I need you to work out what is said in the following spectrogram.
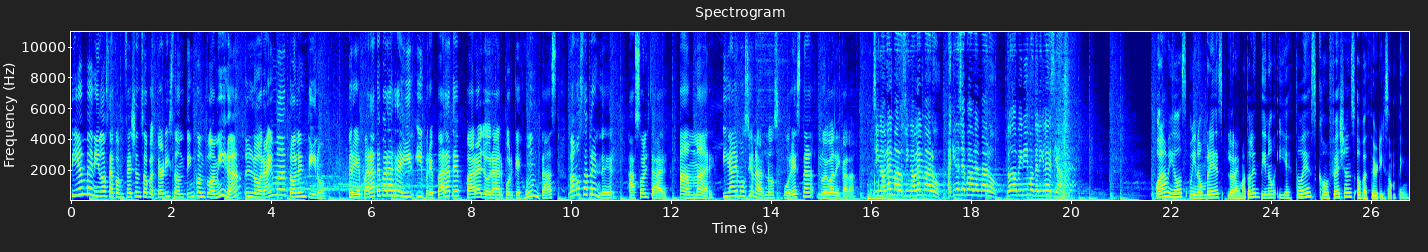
Bienvenidos a Confessions of a 30 Something con tu amiga Loraima Tolentino. Prepárate para reír y prepárate para llorar porque juntas vamos a aprender a soltar, a amar y a emocionarnos por esta nueva década. Sin hablar malo, sin hablar malo. Aquí no se puede hablar malo. Todos vinimos de la iglesia. Hola amigos, mi nombre es Loraima Tolentino y esto es Confessions of a 30 Something.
